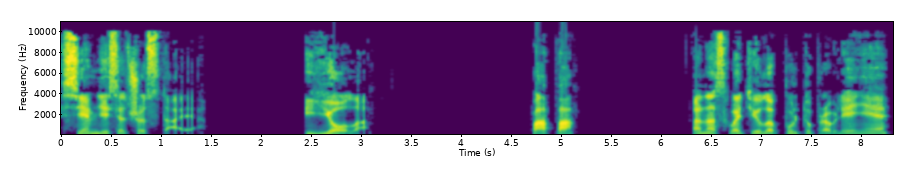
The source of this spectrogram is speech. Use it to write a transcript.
76. Йола. «Папа!» Она схватила пульт управления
